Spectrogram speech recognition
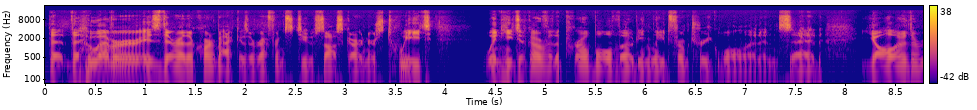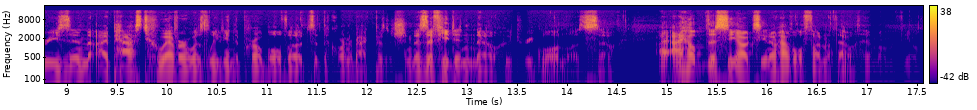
the the whoever is their other cornerback is a reference to Sauce Gardner's tweet when he took over the Pro Bowl voting lead from Tariq Woolen and said, "Y'all are the reason I passed whoever was leading the Pro Bowl votes at the cornerback position," as if he didn't know who Tariq Woolen was. So I, I hope the Seahawks you know have a little fun with that with him on the field.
